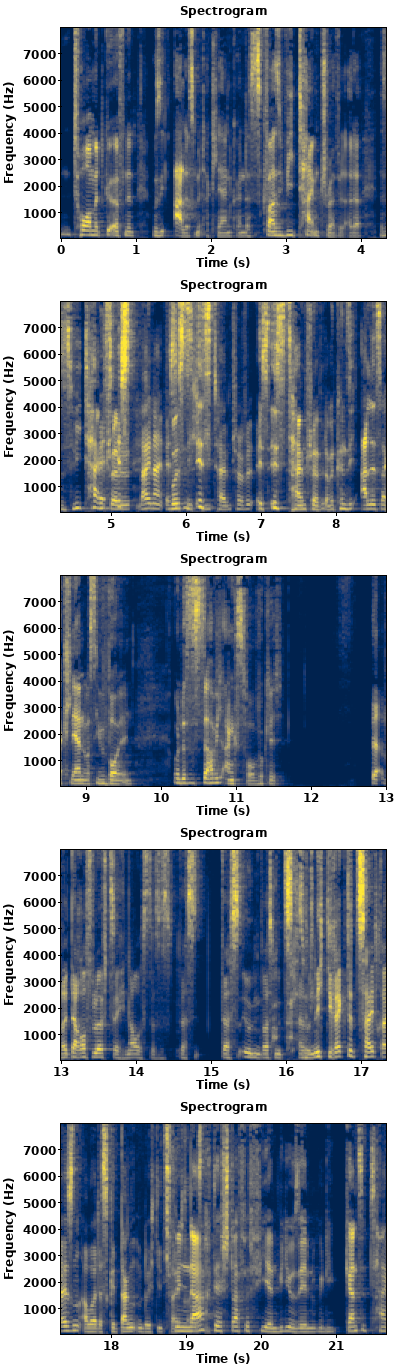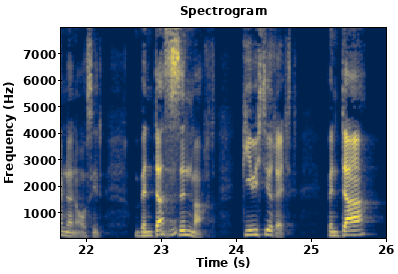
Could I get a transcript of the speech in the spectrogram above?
ein Tor mit geöffnet, wo sie alles mit erklären können. Das ist quasi wie Time Travel, Alter. Das ist wie Time Es Travel. ist, nein, nein, es ist nicht wie Time Travel. Es, ist Time Travel. Damit können sie alles erklären, was sie wollen. Und das ist, da habe ich Angst vor, wirklich. Ja, weil darauf läuft es ja hinaus, dass es, dass, dass irgendwas mit, das also nicht direkte Zeitreisen, aber das Gedanken durch die Ich Zeit will reisen. nach der Staffel 4 ein Video sehen, wie die ganze Timeline aussieht. Und wenn das Mhm. Sinn macht, gebe ich dir recht. Wenn da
